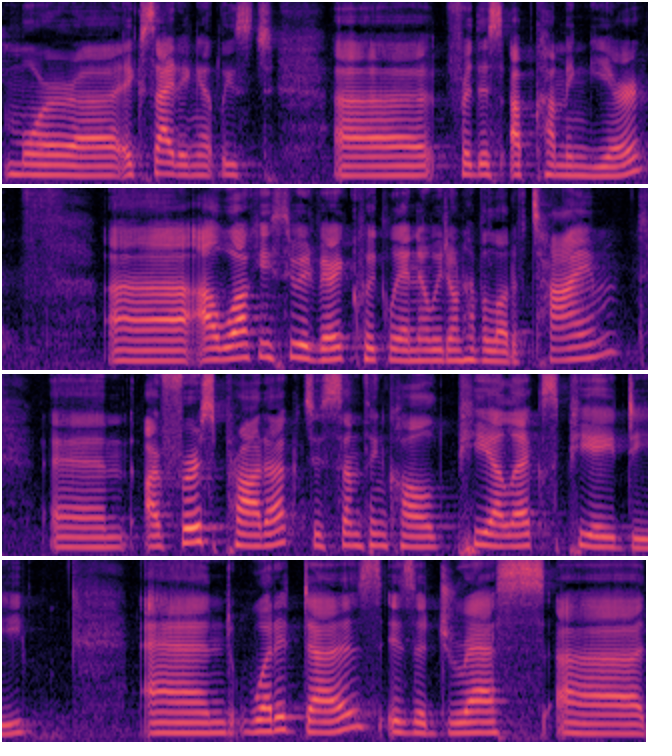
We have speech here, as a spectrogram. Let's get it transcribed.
more uh, exciting, at least uh, for this upcoming year. Uh, I'll walk you through it very quickly. I know we don't have a lot of time. Um, our first product is something called PLX PAD. And what it does is address uh,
